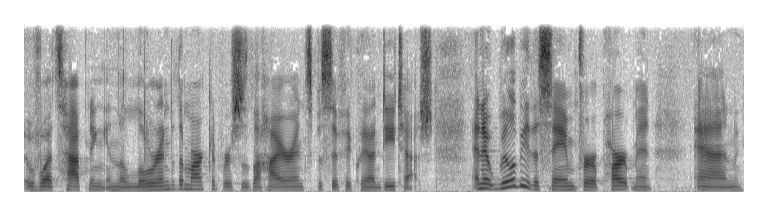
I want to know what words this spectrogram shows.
of what's happening in the lower end of the market versus the higher end, specifically on detached. And it will be the same for apartment and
